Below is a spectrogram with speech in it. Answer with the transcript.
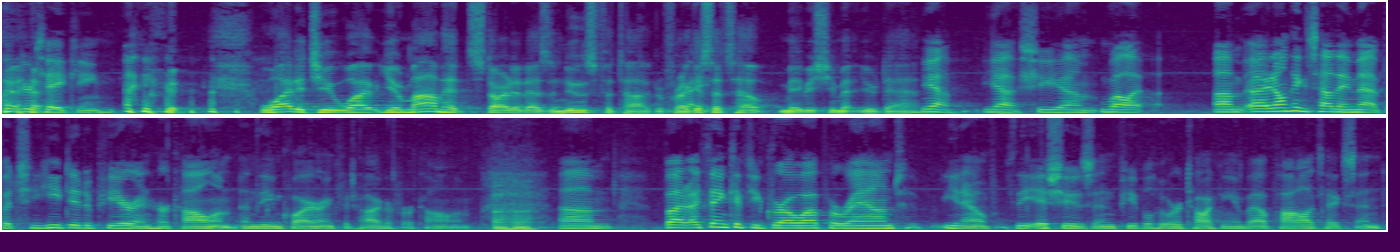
undertaking. why did you? Why your mom had started as a news photographer? Right. I guess that's how maybe she met your dad. Yeah, yeah. She um, well, um, I don't think it's how they met, but she, he did appear in her column, in the inquiring photographer column. Uh-huh. Um, but I think if you grow up around, you know, the issues and people who are talking about politics and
